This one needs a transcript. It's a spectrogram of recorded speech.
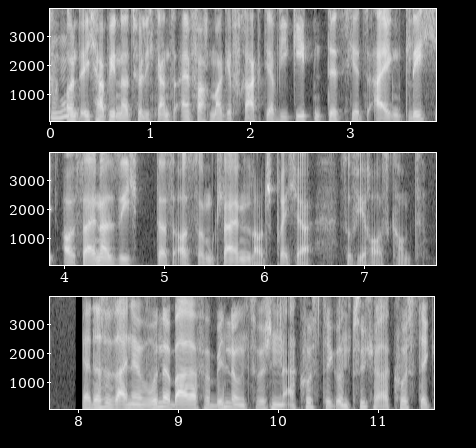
Und ich habe ihn natürlich ganz einfach mal gefragt, ja, wie geht denn das jetzt eigentlich aus seiner Sicht, dass aus so einem kleinen Lautsprecher so viel rauskommt? Ja, das ist eine wunderbare Verbindung zwischen Akustik und Psychoakustik.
